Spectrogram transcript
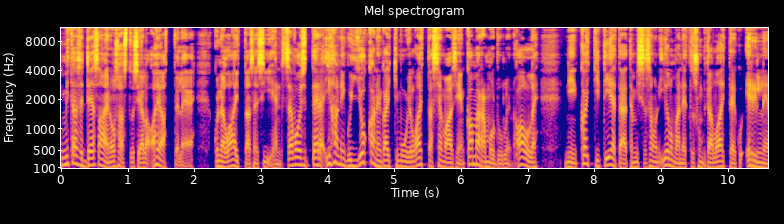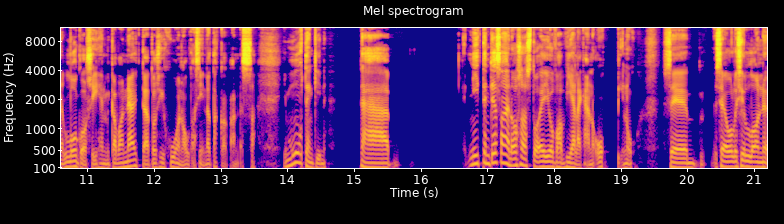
mitä se design-osasto siellä ajattelee, kun ne laittaa sen siihen. Sä voisit tehdä ihan niin kuin jokainen kaikki muu ja laittaa sen vaan siihen kameramoduulin alle, niin kaikki tietää, että missä se on ilman, että sun pitää laittaa joku erillinen logo siihen, mikä vaan näyttää tosi huonolta siinä takakannessa. Ja muutenkin tämä niiden design-osasto ei ole vaan vieläkään oppinut. Se, se oli silloin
